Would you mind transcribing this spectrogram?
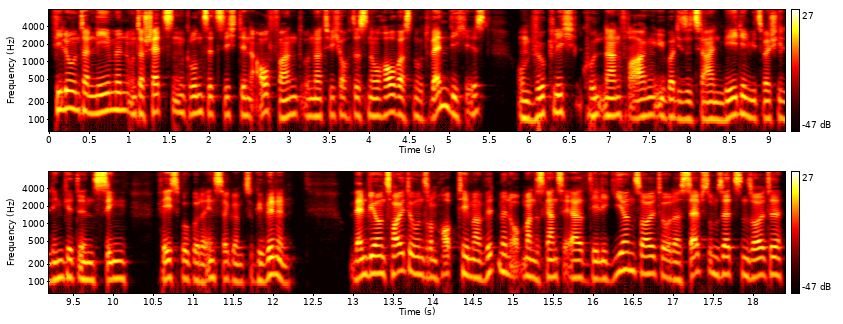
Viele Unternehmen unterschätzen grundsätzlich den Aufwand und natürlich auch das Know-how, was notwendig ist, um wirklich Kundenanfragen über die sozialen Medien wie zum Beispiel LinkedIn, Sing, Facebook oder Instagram zu gewinnen. Wenn wir uns heute unserem Hauptthema widmen, ob man das Ganze eher delegieren sollte oder selbst umsetzen sollte,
